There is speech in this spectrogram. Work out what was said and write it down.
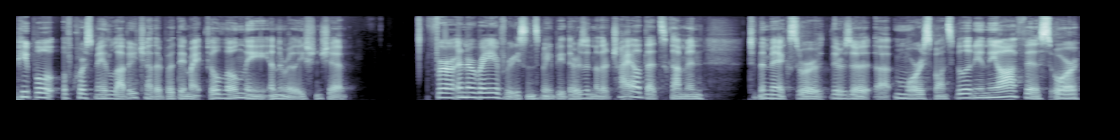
people of course may love each other but they might feel lonely in the relationship for an array of reasons. Maybe there's another child that's coming to the mix or there's a, a more responsibility in the office or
